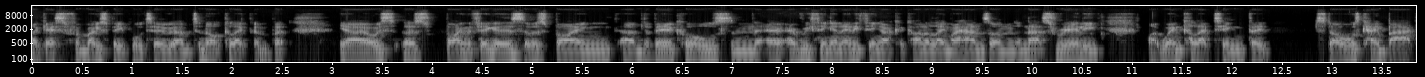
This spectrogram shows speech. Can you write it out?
I guess, for most people to um, to not collect them. But yeah, I was I was buying the figures, I was buying um, the vehicles, and everything and anything I could kind of lay my hands on, and that's really like when collecting. The Star Wars came back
